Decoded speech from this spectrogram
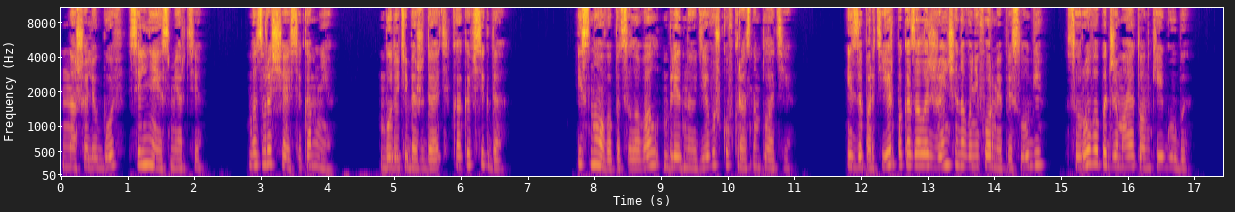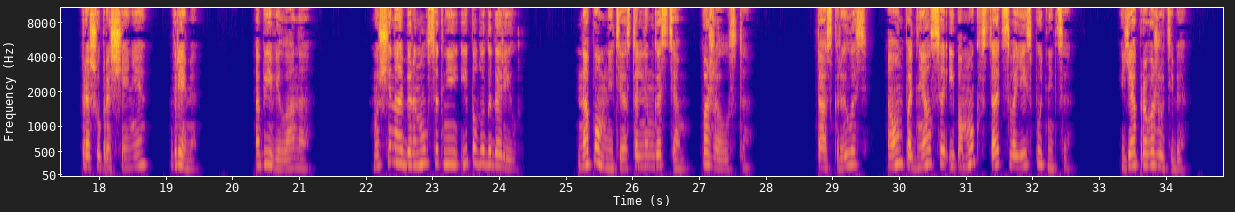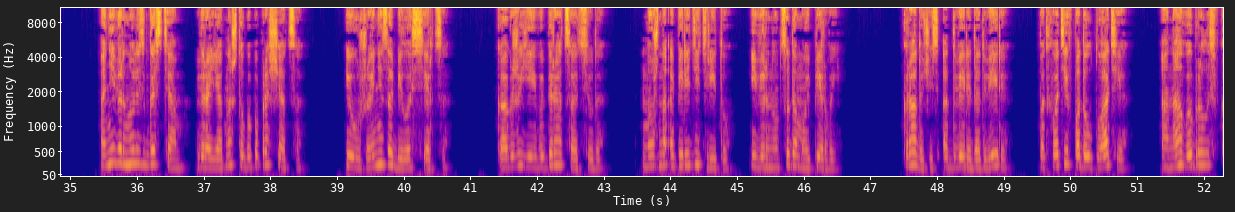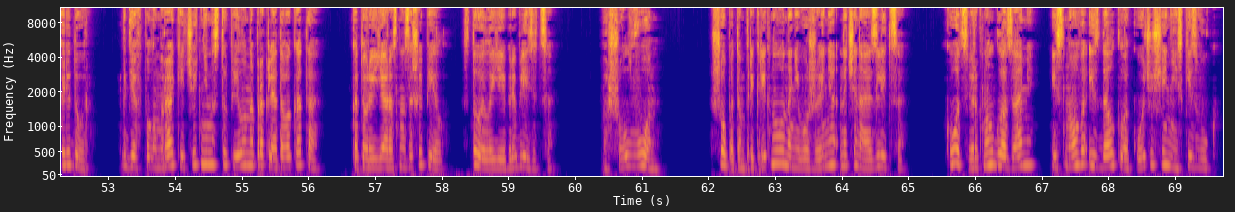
Наша любовь сильнее смерти. Возвращайся ко мне. Буду тебя ждать, как и всегда. И снова поцеловал бледную девушку в красном платье. Из-за портьер показалась женщина в униформе прислуги, сурово поджимая тонкие губы. «Прошу прощения, время», — объявила она. Мужчина обернулся к ней и поблагодарил. «Напомните остальным гостям, пожалуйста». Та скрылась, а он поднялся и помог встать своей спутнице. «Я провожу тебя». Они вернулись к гостям, вероятно, чтобы попрощаться, и уже не забилось сердце. Как же ей выбираться отсюда? Нужно опередить Риту и вернуться домой первой. Крадучись от двери до двери, подхватив подол платья, она выбралась в коридор, где в полумраке чуть не наступила на проклятого кота, который яростно зашипел, стоило ей приблизиться. «Пошел вон!» Шепотом прикрикнула на него Женя, начиная злиться. Кот сверкнул глазами и снова издал клокочущий низкий звук.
